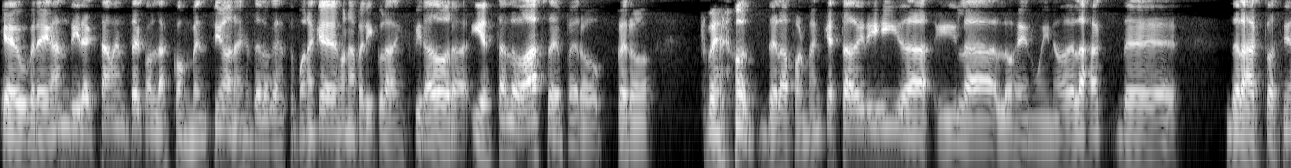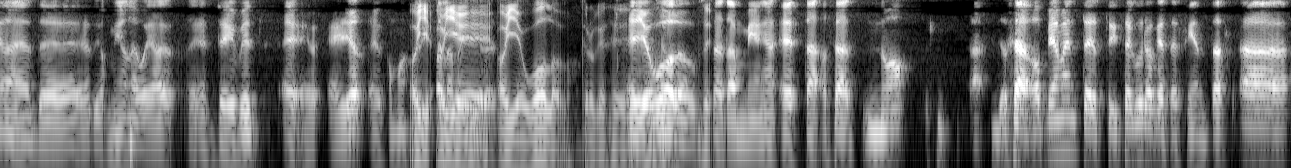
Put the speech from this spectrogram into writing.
que bregan directamente con las convenciones de lo que se supone que es una película inspiradora. Y esta lo hace, pero, pero, pero de la forma en que está dirigida y la, lo genuino de las, de, de las actuaciones de, Dios mío, le voy a... David... Eh, eh, ellos, eh, ¿cómo se Oye, dice oye, oye, Wallow, creo que se. Ello Wallow, sí. o sea, también está, o sea, no, o sea, obviamente estoy seguro que te sientas a,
